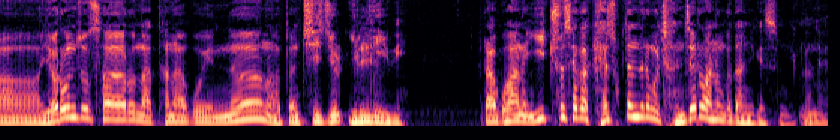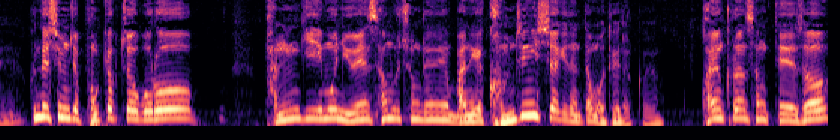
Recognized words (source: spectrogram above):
어, 여론조사로 나타나고 있는 어떤 지지율 1, 2위. 라고 하는 이 추세가 계속된다는 걸 전제로 하는 것 아니겠습니까? 네. 근데 지금 이제 본격적으로 반기문 유엔 사무총장이 만약에 검증이 시작이 된다면 어떻게 될까요? 과연 그런 상태에서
